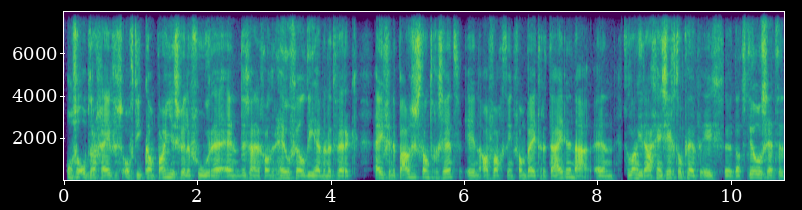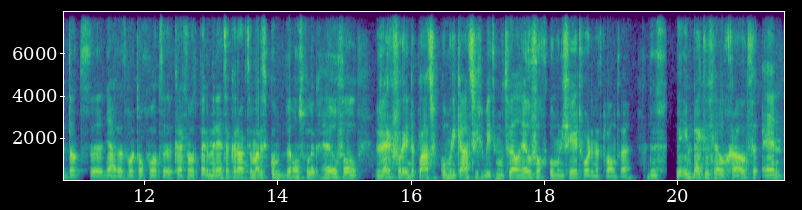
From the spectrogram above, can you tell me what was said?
onze opdrachtgevers of die campagnes willen voeren. En er zijn er gewoon heel veel die hebben het werk even in de pauzestand gezet in afwachting van betere tijden. Nou, en zolang je daar geen zicht op hebt, is uh, dat stilzetten, dat, ja, dat wordt toch wat, krijgt een wat permanenter karakter. Maar er komt bij ons gelukkig heel veel werk voor in de plaats op communicatiegebied. Er moet wel heel veel gecommuniceerd worden met klanten. Dus de impact is heel groot. En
